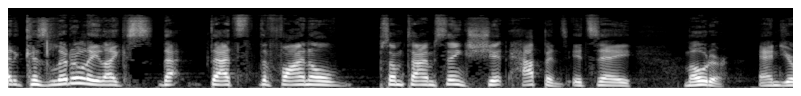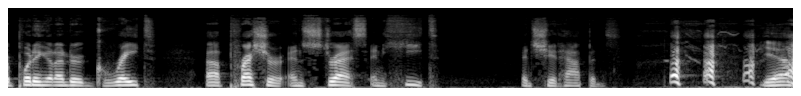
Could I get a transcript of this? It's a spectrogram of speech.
because literally like that that's the final sometimes thing. Shit happens. It's a motor, and you're putting it under great uh, pressure and stress and heat, and shit happens. yeah,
